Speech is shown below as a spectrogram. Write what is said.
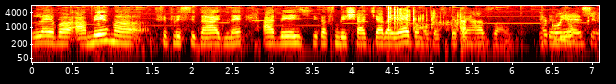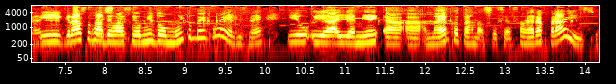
Leva a mesma simplicidade, né? Às vezes fica assim meio chateada. É, Dona Odete, você tem razão. Entendeu? Reconhece, né? E graças a Deus, assim, eu me dou muito bem com eles, né? E, e aí a minha, a, a- na época que eu estava na associação, era para isso.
